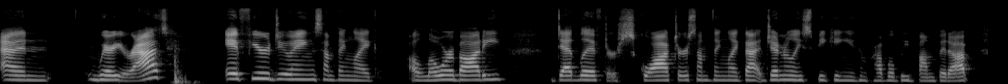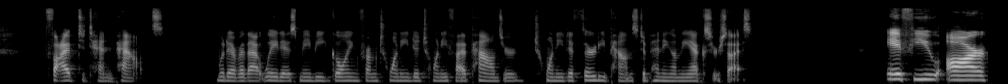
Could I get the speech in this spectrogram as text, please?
and where you're at. If you're doing something like a lower body, deadlift or squat or something like that, generally speaking, you can probably bump it up five to 10 pounds, whatever that weight is, maybe going from 20 to 25 pounds or 20 to 30 pounds, depending on the exercise. If you are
